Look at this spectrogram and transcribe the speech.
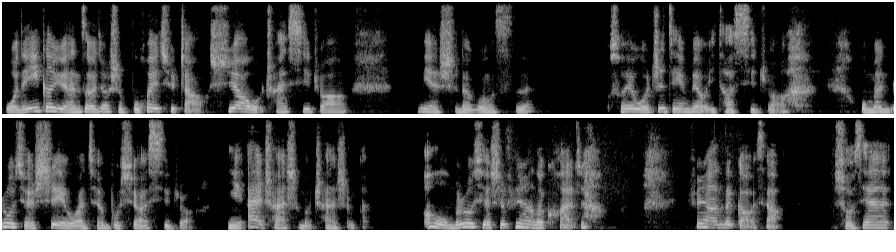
我的一个原则就是不会去找需要我穿西装面试的公司，所以我至今没有一套西装。我们入学试也完全不需要西装，你爱穿什么穿什么。哦，我们入学式非常的夸张，非常的搞笑。首先。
